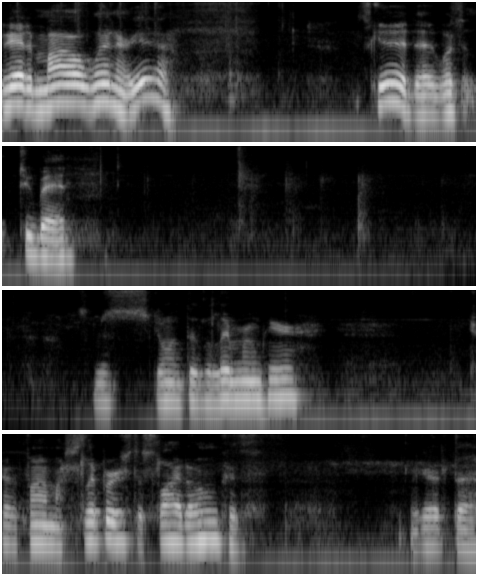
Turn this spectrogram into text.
We had a mild winter, yeah. It's good. It wasn't too bad. So I'm just going through the living room here. Try to find my slippers to slide on because I got uh,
